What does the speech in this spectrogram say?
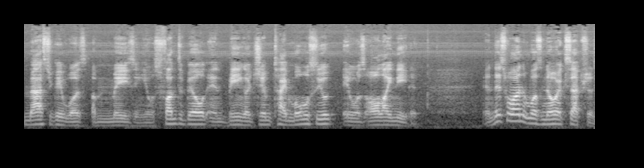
Master Grade was amazing. It was fun to build and being a gym type mobile suit it was all I needed. And this one was no exception.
